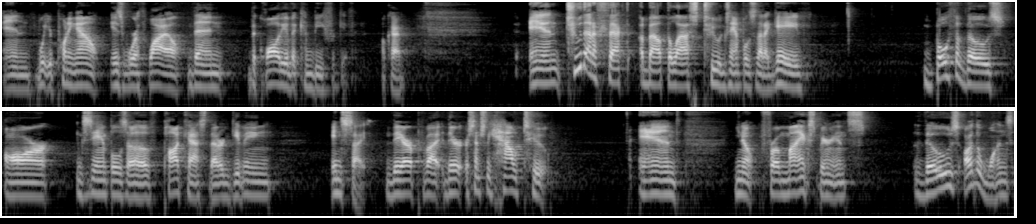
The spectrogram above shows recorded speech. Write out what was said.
and what you're putting out is worthwhile, then the quality of it can be forgiven. Okay. And to that effect, about the last two examples that I gave, both of those are examples of podcasts that are giving insight. They are provide they're essentially how to. And you know, from my experience, those are the ones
